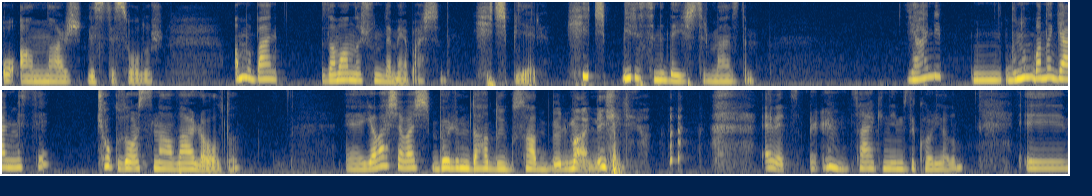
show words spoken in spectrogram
o anlar listesi olur. Ama ben zamanla şunu demeye başladım. Hiçbir yeri, hiçbirisini değiştirmezdim. Yani bunun bana gelmesi çok zor sınavlarla oldu. Ee, yavaş yavaş bölüm daha duygusal bir bölüm haline geliyor. Evet, sakinliğimizi koruyalım. Ee,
